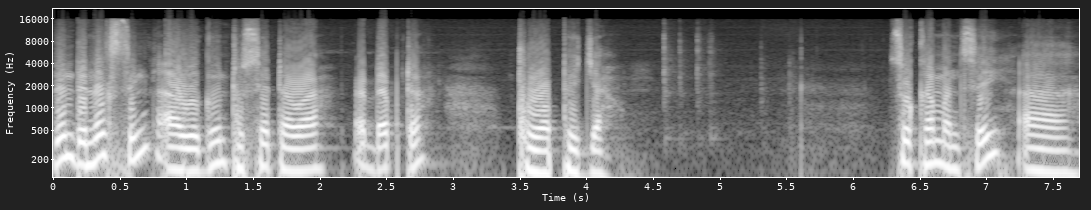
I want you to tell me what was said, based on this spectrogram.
then the next thing uh, we're going to set our adapter to our pager. So come and say uh,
